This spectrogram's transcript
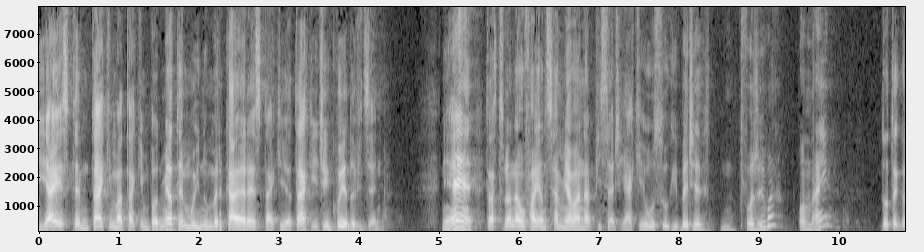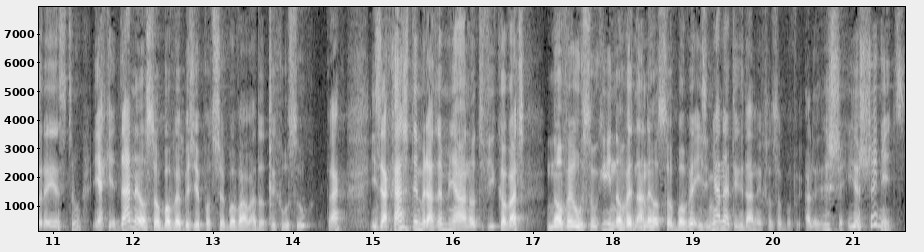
ja jestem takim a takim podmiotem, mój numer KRS taki a taki, dziękuję, do widzenia. Nie, ta strona ufająca miała napisać, jakie usługi będzie tworzyła online do tego rejestru, jakie dane osobowe będzie potrzebowała do tych usług, tak? I za każdym razem miała notyfikować nowe usługi i nowe dane osobowe i zmianę tych danych osobowych. Ale jeszcze, jeszcze nic.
